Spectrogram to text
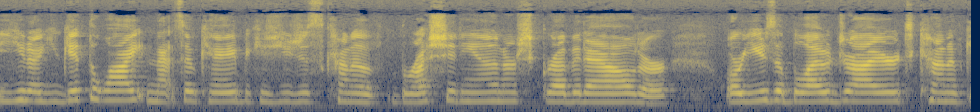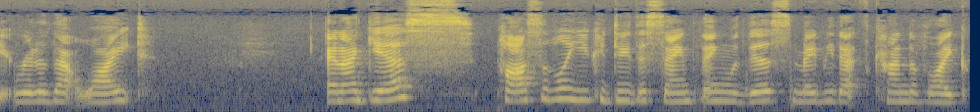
you know you get the white and that's okay because you just kind of brush it in or scrub it out or or use a blow dryer to kind of get rid of that white. And I guess possibly you could do the same thing with this. Maybe that's kind of like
